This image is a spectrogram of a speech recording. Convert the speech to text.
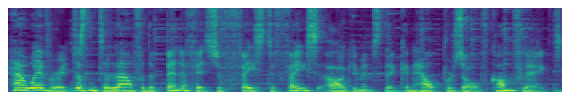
However, it doesn't allow for the benefits of face to face arguments that can help resolve conflict.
